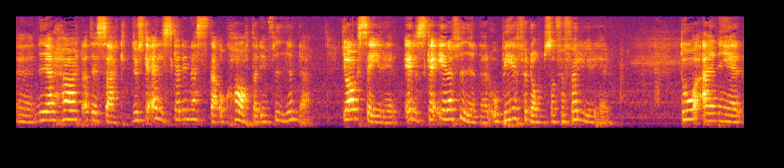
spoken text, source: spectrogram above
Eh, ni har hört att det är sagt, du ska älska din nästa och hata din fiende. Jag säger er, älska era fiender och be för dem som förföljer er. Då är ni er,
